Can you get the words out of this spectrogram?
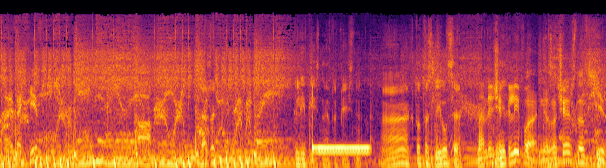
А это хит? Даже клип есть на эту песню. А, кто-то слился. Наличие Нет. клипа не означает, что это хит.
